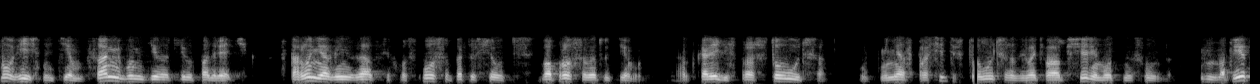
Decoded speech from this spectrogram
ну, вечной темы. Сами будем делать, либо подрядчик. Сторонние организации, хозспособ, это все вот вопросы в эту тему. Вот коллеги спрашивают, что лучше? Вот меня спросите, что лучше развивать вообще ремонтные службы. Ответ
